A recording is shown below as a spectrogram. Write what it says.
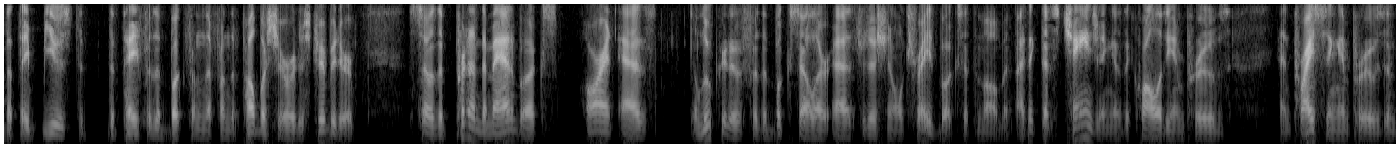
that they use to, to pay for the book from the from the publisher or distributor. So the print on demand books aren't as lucrative for the bookseller as traditional trade books at the moment. I think that's changing as the quality improves and pricing improves and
